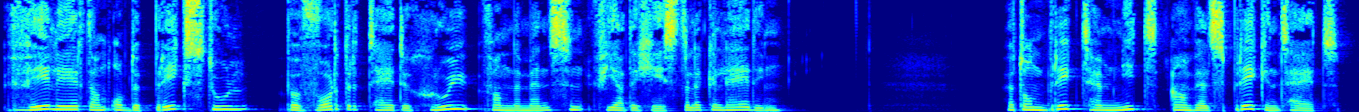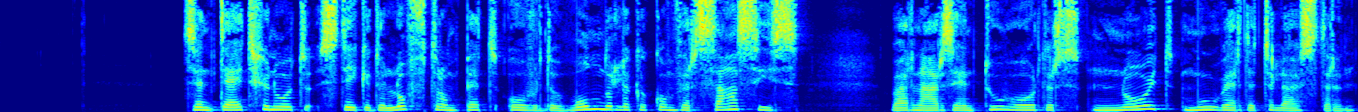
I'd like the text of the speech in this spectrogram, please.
Veel eer dan op de preekstoel bevordert hij de groei van de mensen via de geestelijke leiding. Het ontbreekt hem niet aan welsprekendheid. Zijn tijdgenoten steken de loftrompet over de wonderlijke conversaties, waarnaar zijn toehoorders nooit moe werden te luisteren.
